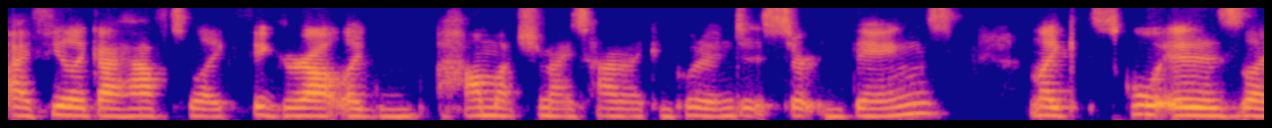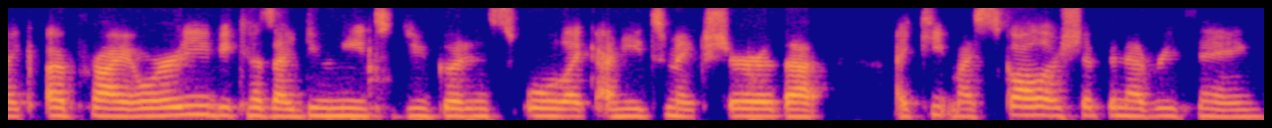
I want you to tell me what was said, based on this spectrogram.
I feel like I have to like figure out like how much of my time I can put into certain things. Like school is like a priority because I do need to do good in school. Like I need to make sure that I keep my scholarship and everything.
